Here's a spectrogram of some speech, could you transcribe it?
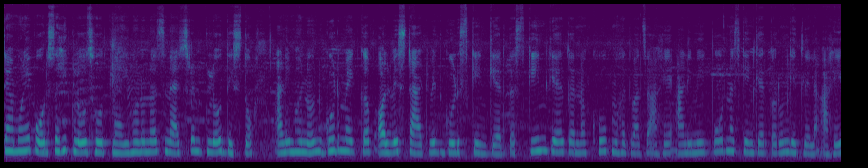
त्यामुळे पोर्सही क्लोज होत नाही. म्हणूनच नॅचरल ग्लो दिसतो. आणि म्हणून good makeup always start with good skin care. तर स्किन केअर करणं खूप महत्त्वाचं आहे आणि मी पूर्ण स्किन केअर करून घेतलेलं आहे.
